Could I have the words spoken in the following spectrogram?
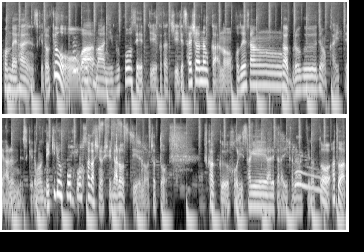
本題入るんですけど、今日は、まあ、2部構成っていう形で、最初はなんか、あの、小杉さんがブログでも書いてあるんですけども、できる方法探しの人になろうっていうのをちょっと深く掘り下げられたらいいかなっていうのと、あとは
